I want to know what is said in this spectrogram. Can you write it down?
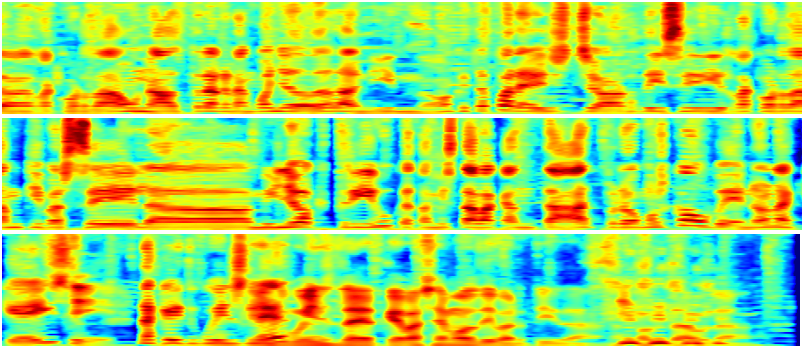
de recordar un altre gran guanyador de la nit, no? Què t'apareix, Jordi, si recordam qui va ser la millor actriu, que també estava cantat, però mos cau bé, no, na Kate? Sí. La Kate Winslet. Kate Winslet, que va ser molt divertida. Escolteu-la.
